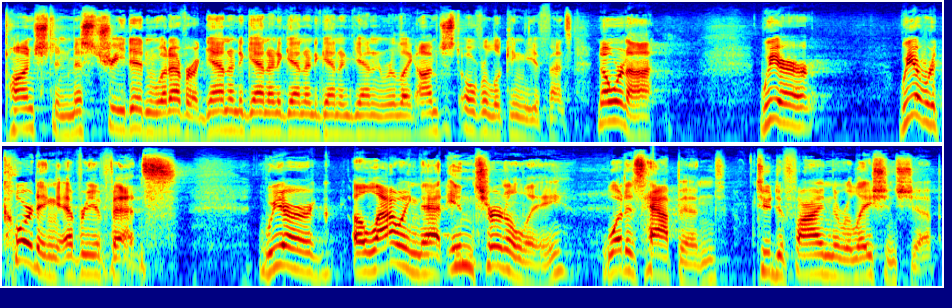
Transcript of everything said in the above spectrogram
punched and mistreated and whatever again and again and again and again and again, and we're like, I'm just overlooking the offense. No, we're not. We are we are recording every offense. We are allowing that internally, what has happened, to define the relationship.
